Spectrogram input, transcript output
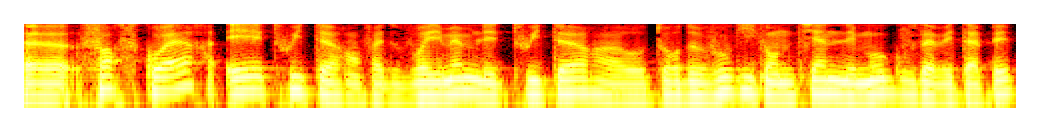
euh, Foursquare et Twitter. En fait, vous voyez même les Twitter autour de vous qui contiennent les mots que vous avez tapés.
